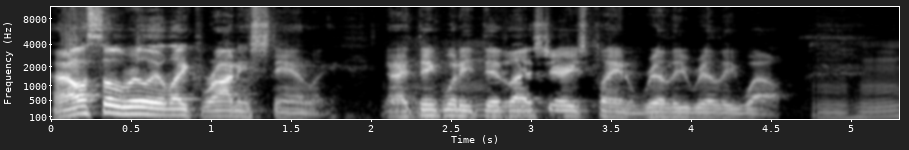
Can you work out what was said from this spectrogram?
I also really like Ronnie Stanley, and I think what he mm-hmm. did last year, he's playing really, really well mm-hmm.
